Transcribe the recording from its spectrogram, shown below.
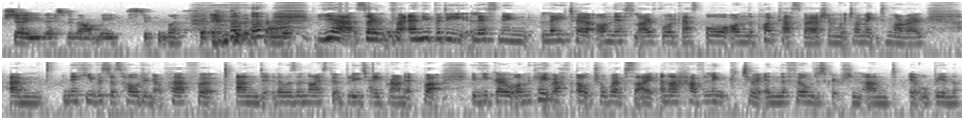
show you this without me sticking my foot into the camera. Yeah, so for anybody listening later on this live broadcast or on the podcast version, which I make tomorrow, um, Nikki was just holding up her foot and there was a nice bit of blue tape around it. But if you go on the Cape Wrath Ultra website, and I have linked to it in the film description and it will be in the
